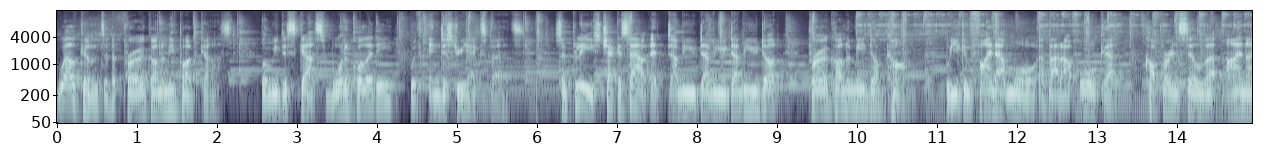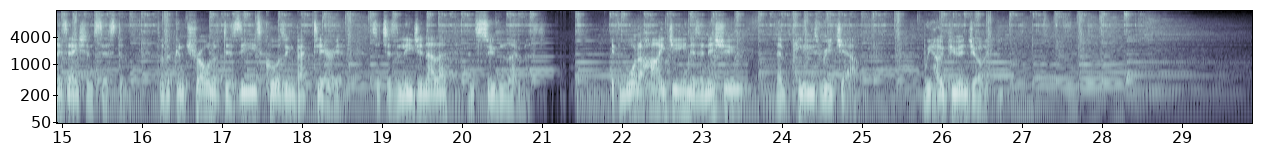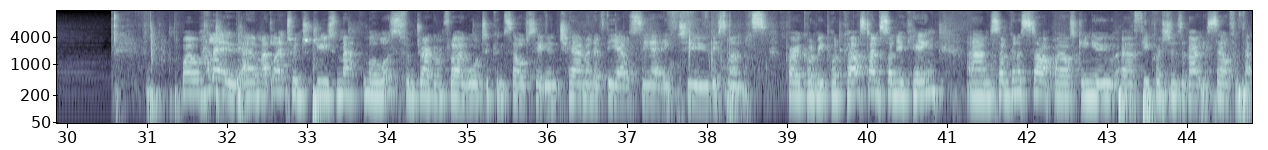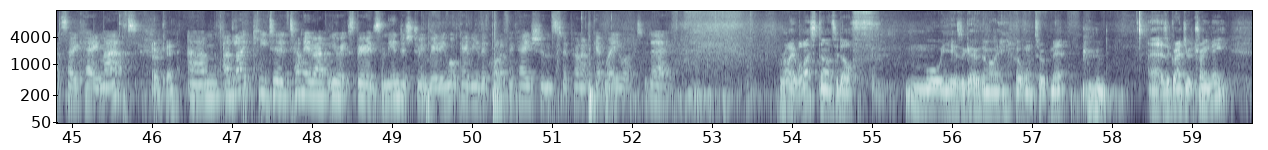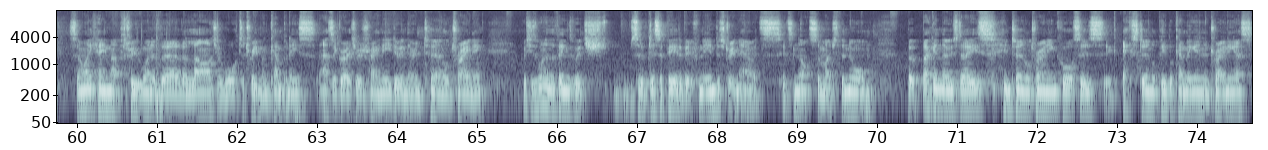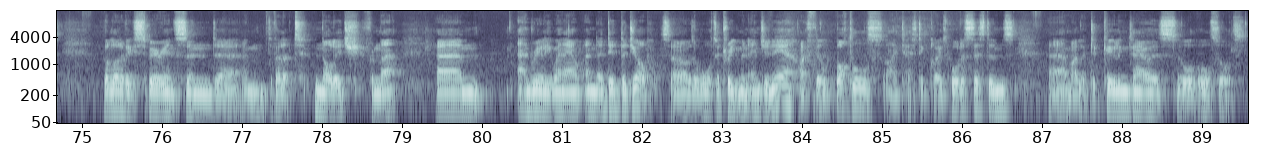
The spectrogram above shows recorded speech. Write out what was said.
Welcome to the Pro Economy Podcast, where we discuss water quality with industry experts. So please check us out at www.proeconomy.com, where you can find out more about our Orca copper and silver ionization system for the control of disease causing bacteria such as Legionella and Pseudomonas. If water hygiene is an issue, then please reach out. We hope you enjoy. Well, hello. Um, I'd like to introduce Matt Morse from Dragonfly Water Consulting and chairman of the LCA to this month's Pro Economy podcast. I'm Sonia King. Um, so I'm going to start by asking you a few questions about yourself, if that's okay, Matt. Okay. Um, I'd like you to tell me about your experience in the industry, really. What gave you the qualifications to kind of get where you are today? Right, well, I started off more years ago than I, I want to admit uh, as a graduate trainee. So I came up through one of the, the larger water treatment companies as a graduate trainee doing their internal training, which is one of the things which sort of disappeared a bit from the industry now. It's, it's not so much the norm. But back in those days, internal training courses, external people coming in and training us, got a lot of experience and um, developed knowledge from that. Um, and really went out and did the job. So I was a water treatment engineer. I filled bottles. I tested closed water systems. Um, I looked at cooling towers, all, all sorts.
